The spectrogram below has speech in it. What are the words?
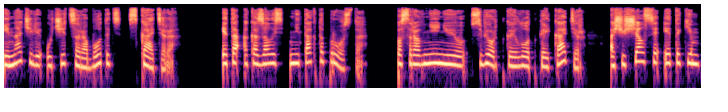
и начали учиться работать с катера. Это оказалось не так-то просто. По сравнению с верткой лодкой катер ощущался этаким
